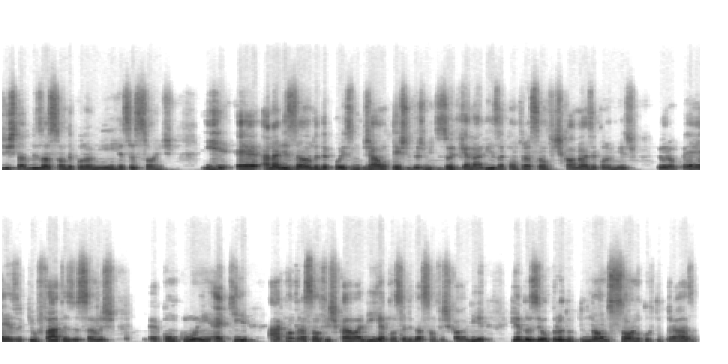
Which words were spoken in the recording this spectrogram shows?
de estabilização da economia em recessões. E é, analisando depois já um texto de 2018 que analisa a contração fiscal nas economias europeias, o que o Fatas e o Samos é, concluem é que a contração fiscal ali, a consolidação fiscal ali, reduziu o produto não só no curto prazo,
